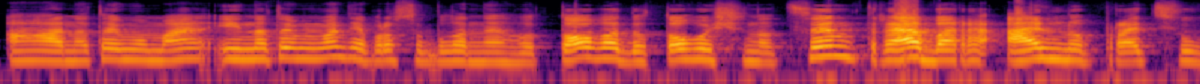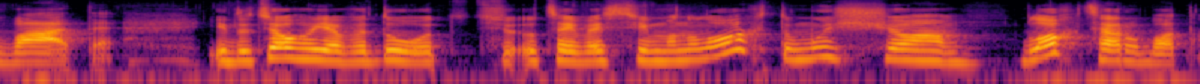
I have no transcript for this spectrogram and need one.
А на той момент, і на той момент я просто була не готова до того, що над цим треба реально працювати. І до цього я веду цей весь свій монолог, тому що блог це робота.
